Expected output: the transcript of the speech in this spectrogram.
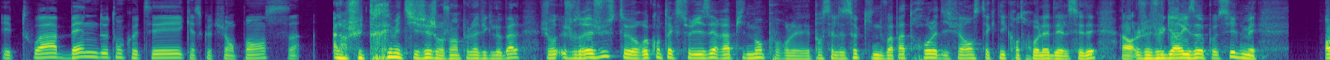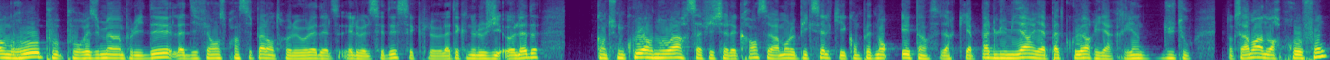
Et toi, Ben, de ton côté, qu'est-ce que tu en penses? Alors je suis très mitigé, je rejoins un peu l'avis global. Je, voudrais juste euh, recontextualiser rapidement pour, les, pour celles et ceux qui ne voient pas trop la différence technique entre OLED et LCD. Alors je vais vulgariser au possible, mais en gros, pour, pour résumer un peu l'idée, la différence principale entre le OLED et le LCD, c'est que la technologie OLED, quand une couleur noire s'affiche à l'écran, c'est vraiment le pixel qui est complètement éteint. C'est-à-dire qu'il n'y a pas de lumière, il n'y a pas de couleur, il n'y a rien du tout. Donc c'est vraiment un noir profond.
